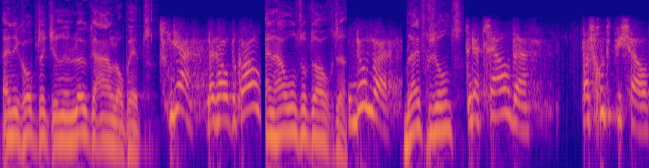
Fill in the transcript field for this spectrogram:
En ik hoop dat je een leuke aanloop hebt. Ja, dat hoop ik ook. En hou ons op de hoogte. Doen we. Blijf gezond. Hetzelfde. Pas goed op jezelf.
